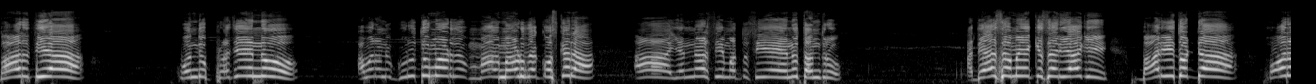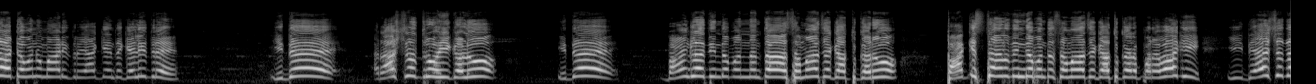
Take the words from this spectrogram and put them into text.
ಭಾರತೀಯ ಒಂದು ಪ್ರಜೆಯನ್ನು ಅವರನ್ನು ಗುರುತು ಮಾಡುದು, ಮಾ- ಮಾಡುವುದಕ್ಕೋಸ್ಕರ ಆ ಎನ್ ಆರ್ ಸಿ ಮತ್ತು ಸಿ ಎಯನ್ನು ತಂದರು. ಅದೇ ಸಮಯಕ್ಕೆ ಸರಿಯಾಗಿ ಭಾರಿ ದೊಡ್ಡ ಹೋರಾಟವನ್ನು ಮಾಡಿದರು ಯಾಕೆ ಅಂತ ಕೇಳಿದರೆ, ಇದೇ ರಾಷ್ಟ್ರದ್ರೋಹಿಗಳು, ಇದೇ ಬಾಂಗ್ಲಾದಿಂದ ಬಂದಂತಹ ಸಮಾಜಘಾತುಕರು, ಪಾಕಿಸ್ತಾನದಿಂದ ಬಂದ ಸಮಾಜಘಾತುಕರ ಪರವಾಗಿ ಈ ದೇಶದ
